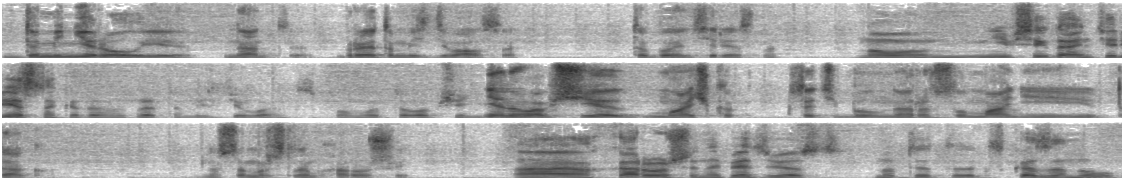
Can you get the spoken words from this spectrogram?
доминировал и над Бреттом издевался. Это было интересно. Но не всегда интересно, когда над этом издеваются. По-моему, это вообще не... Не, ну вообще матч, как, кстати, был на Расселмании так. На SummerSlam хороший. А, хороший, на 5 звезд. Ну ты так сказанул.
